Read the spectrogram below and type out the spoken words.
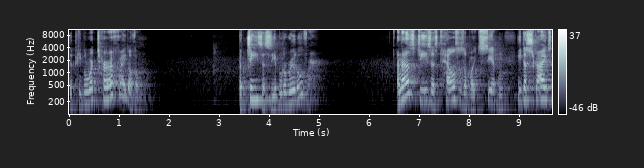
the people were terrified of him. But Jesus is able to rule over. And as Jesus tells us about Satan, he describes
